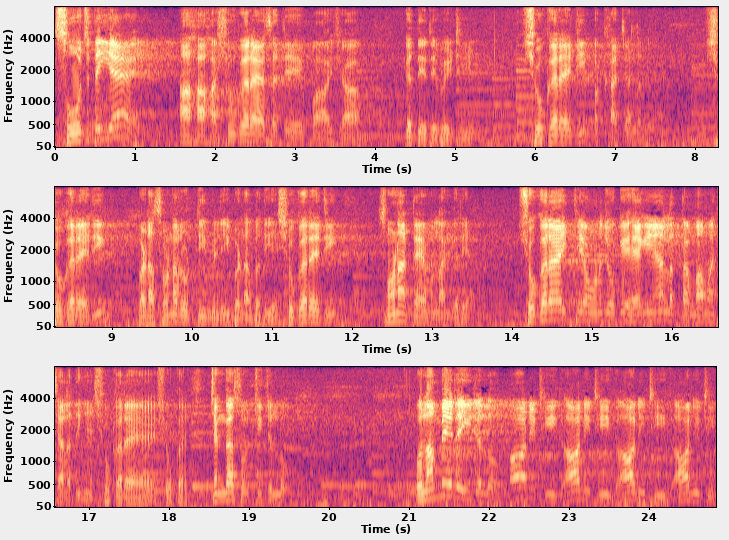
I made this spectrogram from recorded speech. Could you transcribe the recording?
ਸੋਚ ਸੋਚਦੇ ਹੀ ਹੈ। ਆਹਾ ਹਾ ਸ਼ੁਕਰ ਹੈ ਸੱਚੇ ਪਾਤਸ਼ਾਹ। ਗੱਦੇ ਤੇ ਬੈਠੇ ਹਾਂ। ਸ਼ੁਕਰ ਹੈ ਜੀ, ਪੱਖਾ ਚੱਲ ਰਿਹਾ। ਸ਼ੁਕਰ ਹੈ ਜੀ, ਬੜਾ ਸੋਹਣਾ ਰੋਟੀ ਮਿਲੀ, ਬੜਾ ਵਧੀਆ। ਸ਼ੁਕਰ ਹੈ ਜੀ, ਸੋਹਣਾ ਟਾਈਮ ਲੰਘ ਰਿਹਾ। ਸ਼ੁਕਰ ਹੈ, ਇੱਥੇ ਆਉਣ ਜੋਗੇ ਹੈਗੇ ਆ, ਲੱਤਾਂ ਬਾਹਾਂ ਚੱਲਦੀਆਂ। ਸ਼ੁਕਰ ਹੈ ਸ਼ੁਕਰ ਚੰਗਾ ਸੋਚੀ ਚੱਲੋ। ਉਲਾਮੇ ਦੇਈ ਚੱਲੋ। ਆ ਨਹੀਂ ਠੀਕ ਆ ਨਹੀਂ ਠੀਕ ਆ ਨਹੀਂ ਠੀਕ ਆ ਨਹੀਂ ਠੀਕ।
